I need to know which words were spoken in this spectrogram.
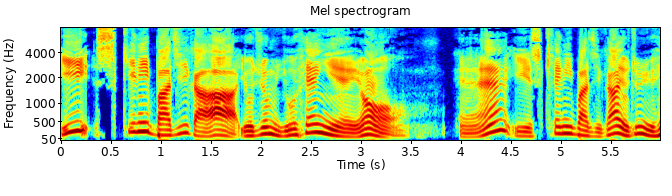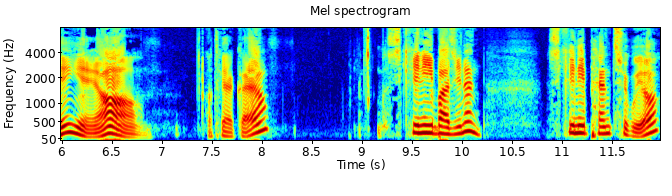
이 스키니 바지가 요즘 유행이에요. 예, 이 스키니 바지가 요즘 유행이에요. 어떻게 할까요? 스키니 바지는 스키니 팬츠고요.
